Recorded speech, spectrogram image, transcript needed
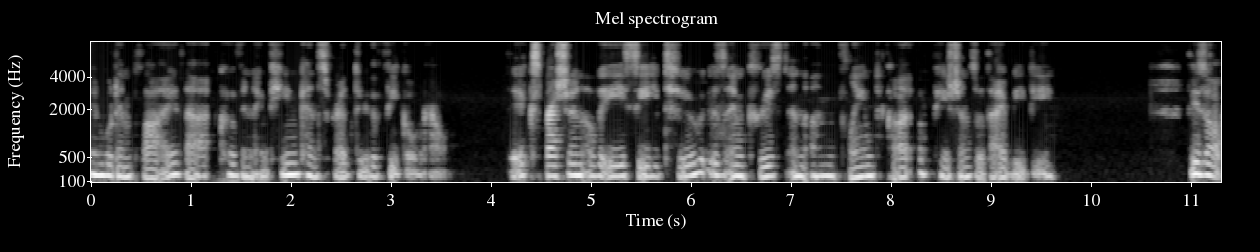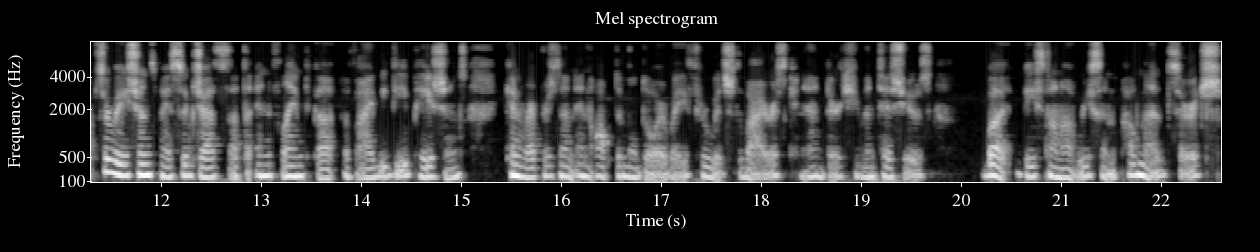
and would imply that COVID 19 can spread through the fecal route. The expression of the ACE2 is increased in the inflamed gut of patients with IBD. These observations may suggest that the inflamed gut of IBD patients can represent an optimal doorway through which the virus can enter human tissues, but based on a recent PubMed search,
